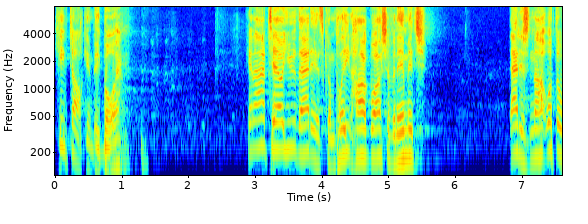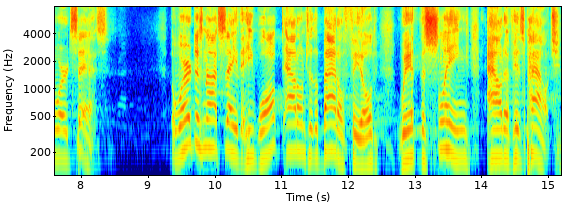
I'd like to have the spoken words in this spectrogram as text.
keep talking big boy can I tell you that is complete hogwash of an image? That is not what the word says. The word does not say that he walked out onto the battlefield with the sling out of his pouch.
